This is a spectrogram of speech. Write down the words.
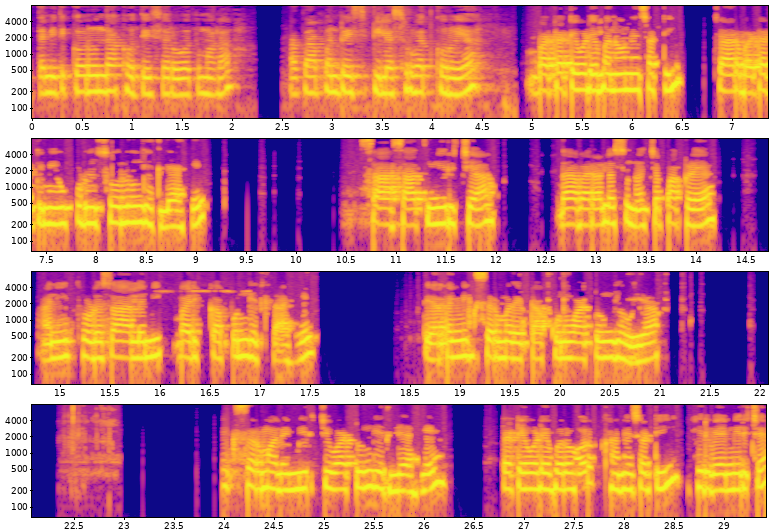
आता मी ती करून दाखवते सर्व तुम्हाला. आता आपण रेसिपीला सुरुवात करूया. बटाटेवडे बनवण्यासाठी चार बटाटे मी उकडून सोलून घेतले आहेत. सहा सात मिरच्या दहा बारा लसूणाच्या पाकळ्या आणि थोडंसं आलं मी बारीक कापून घेतलं आहे. ते आता मिक्सरमध्ये टाकून वाटून घेऊया. मिक्सरमध्ये मिरची वाटून घेतली आहे. बटाटे बरोबर खाण्यासाठी हिरव्या मिरच्या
